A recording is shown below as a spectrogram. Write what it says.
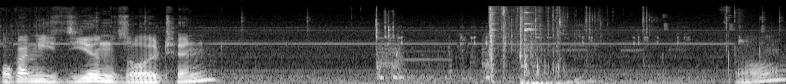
organisieren sollten. So.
